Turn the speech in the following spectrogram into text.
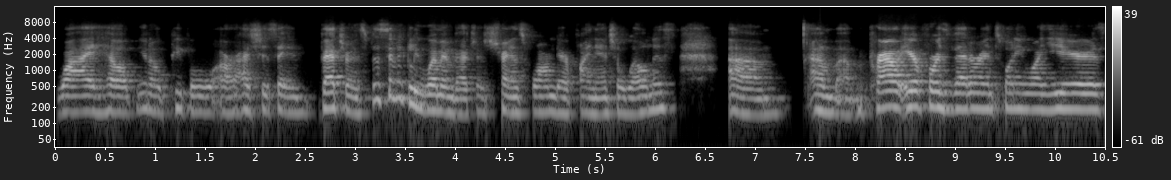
Why help, you know, people, or I should say veterans, specifically women veterans, transform their financial wellness. Um, I'm, I'm, a proud Air Force veteran, 21 years.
